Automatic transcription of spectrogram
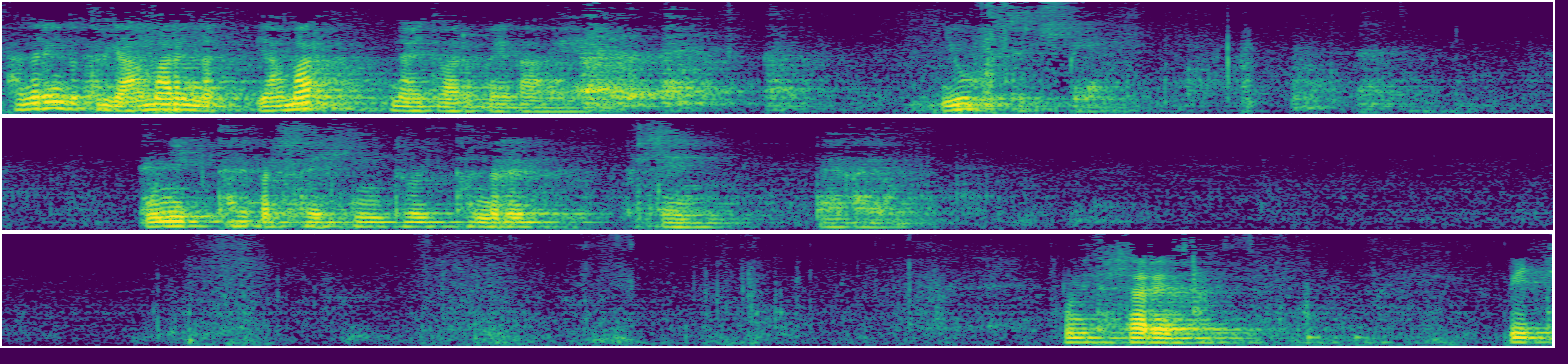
та нарын дотор ямар ямар найдвар байгаа вэ? Юу хүсэж бэ? Үнийг тайлбарлахын тулд та нарын бэлэн байгаа юм. Үүний талаар бид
